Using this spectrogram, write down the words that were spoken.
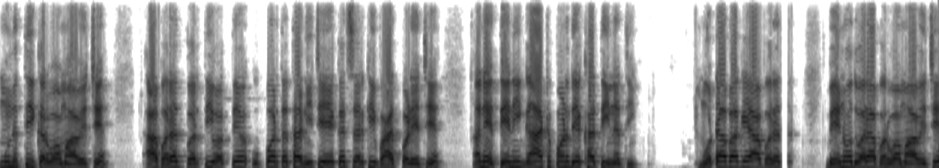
ઊનથી કરવામાં આવે છે. આ ભરત ભરતી વખતે ઉપર તથા નીચે એક જ સરખી ભાત પડે છે અને તેની ગાંઠ પણ દેખાતી નથી. મોટા ભાગે આ ભરત બહેનો દ્વારા ભરવામાં આવે છે.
